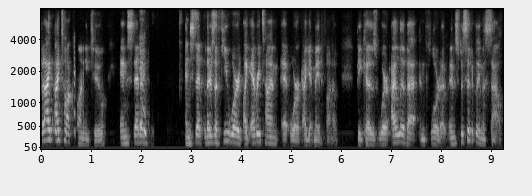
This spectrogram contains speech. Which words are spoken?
But I, I talk funny too. Instead of instead, there's a few words like every time at work I get made fun of because where I live at in Florida and specifically in the South,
